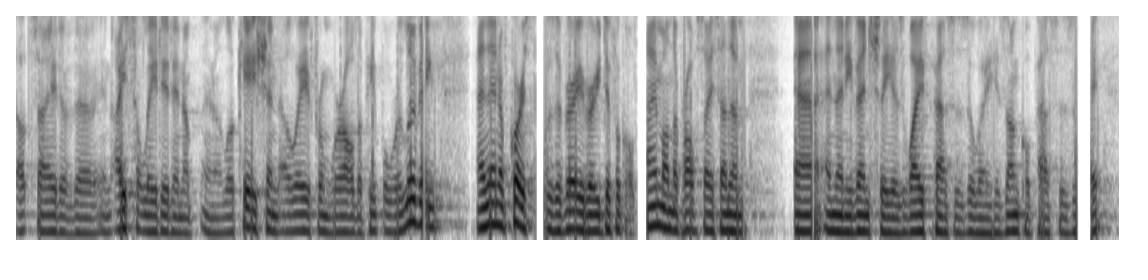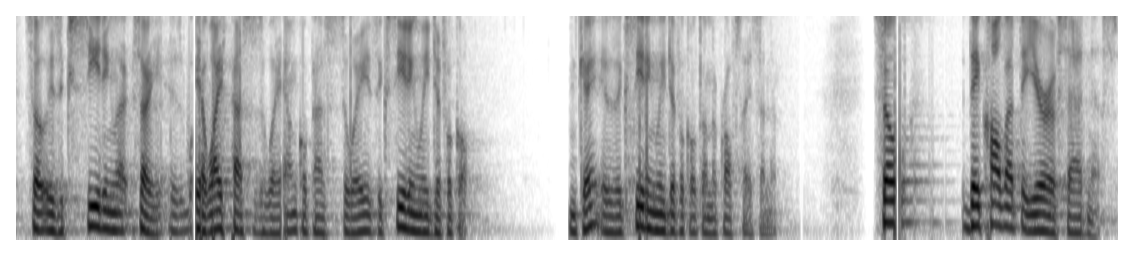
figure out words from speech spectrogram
outside of the, and isolated in a, in a location away from where all the people were living. And then, of course, it was a very, very difficult time on the Prophet ﷺ. Uh, and then eventually his wife passes away, his uncle passes away. so it's exceedingly, sorry, his yeah, wife passes away, uncle passes away. It's exceedingly difficult. Okay? It was exceedingly difficult on the Prophet. So they call that the year of sadness.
